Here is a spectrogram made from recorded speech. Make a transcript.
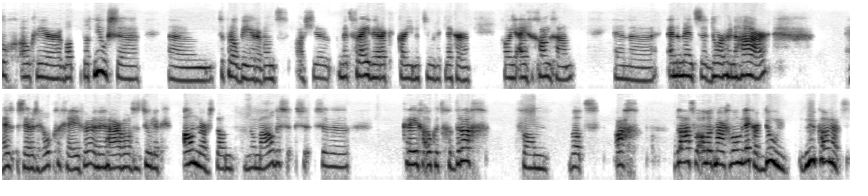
toch ook weer wat, wat nieuws eh, ehm, te proberen. Want als je met vrij werk kan je natuurlijk lekker gewoon je eigen gang gaan. En, eh, en de mensen door hun haar, ze hebben zich opgegeven. Hun haar was natuurlijk anders dan normaal. Dus ze, ze kregen ook het gedrag van wat, ach, laten we al het maar gewoon lekker doen. Nu kan het.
